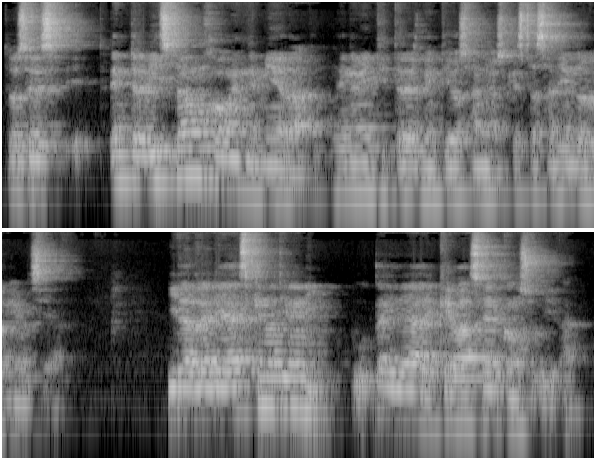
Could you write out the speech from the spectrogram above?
Entonces, entrevista a un joven de mi edad, tiene 23, 22 años, que está saliendo de la universidad. Y la realidad es que no tiene ni puta idea de qué va a hacer con su vida.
